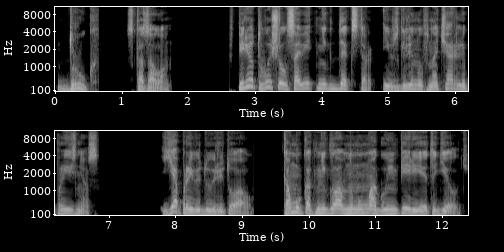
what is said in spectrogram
Друг», — сказал он. Вперед вышел советник Декстер и, взглянув на Чарли, произнес. «Я проведу ритуал. Кому, как не главному магу империи, это делать?»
